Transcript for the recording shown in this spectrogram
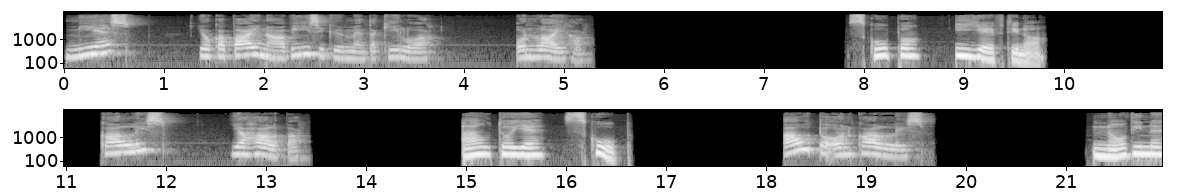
Mies, joka painaa 50 kiloa, on laiha. Skupo i jeftino. Kallis ja halpa. Auto je skup. Auto on kallis. Novine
